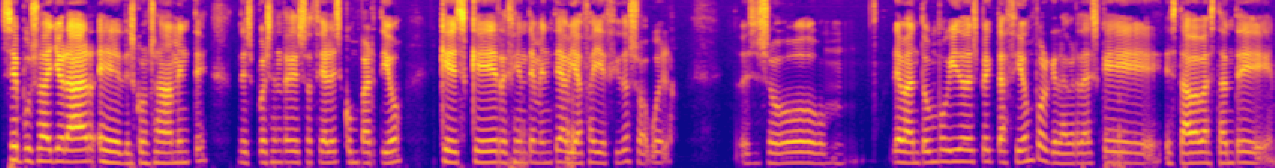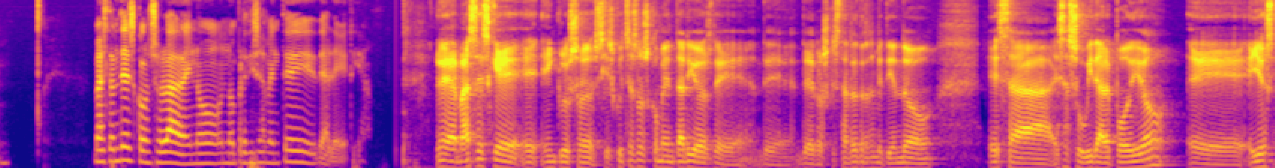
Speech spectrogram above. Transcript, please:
se puso a llorar eh, desconsoladamente. Después en redes sociales compartió que es que recientemente había fallecido su abuela. Entonces eso mm, levantó un poquito de expectación porque la verdad es que estaba bastante, bastante desconsolada y no, no precisamente de, alegría. Además es que eh, incluso si escuchas los comentarios de, los que están retransmitiendo esa, subida al podio, eh, ellos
